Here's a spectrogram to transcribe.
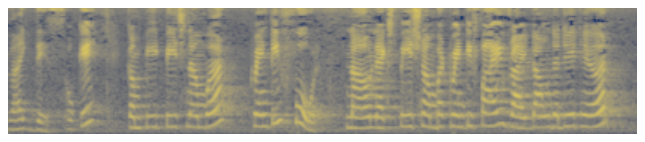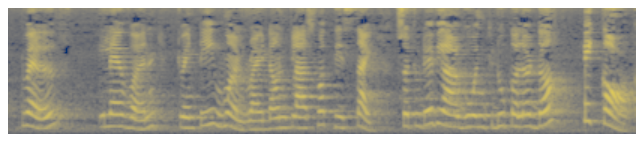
Like this okay? Complete page number 24 now next page number 25 write down the date here. 12 11 21 write down classwork this side. So today we are going to do color the peacock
